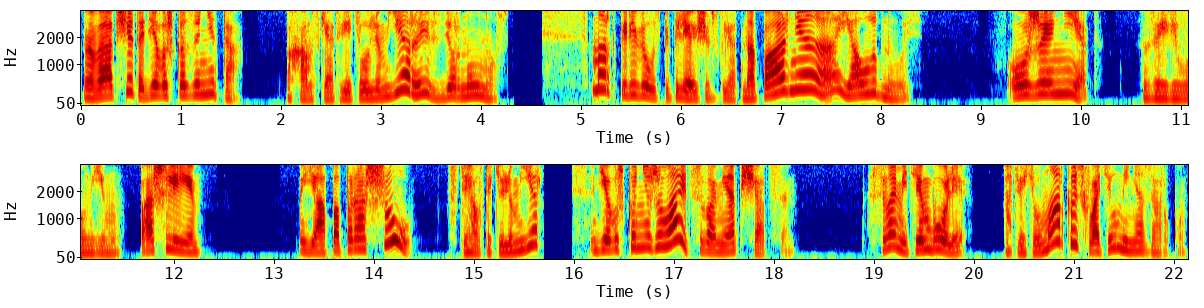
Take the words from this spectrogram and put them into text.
«Вообще-то девушка занята», — по-хамски ответил Люмьер и вздернул нос. Марк перевел испепеляющий взгляд на парня, а я улыбнулась. «Уже нет», — заявил он ему. «Пошли». «Я попрошу», — встрял таки Люмьер. «Девушка не желает с вами общаться». «С вами тем более», — ответил Марк и схватил меня за руку.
